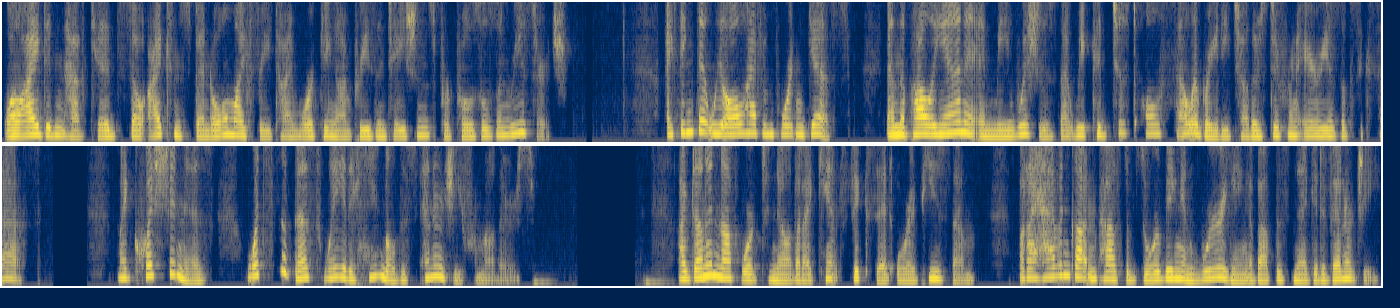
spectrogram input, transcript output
While I didn't have kids, so I can spend all my free time working on presentations, proposals, and research. I think that we all have important gifts, and the Pollyanna in me wishes that we could just all celebrate each other's different areas of success. My question is what's the best way to handle this energy from others? I've done enough work to know that I can't fix it or appease them, but I haven't gotten past absorbing and worrying about this negative energy.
